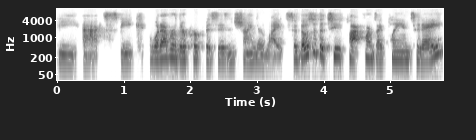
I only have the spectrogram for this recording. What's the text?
be act speak whatever their purpose is and shine their light so those are the two platforms i play in today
